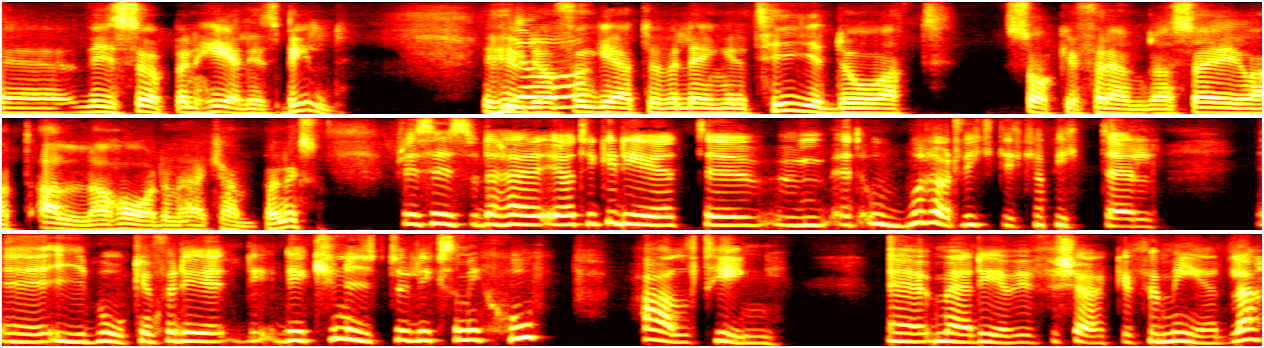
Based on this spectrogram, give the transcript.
eh, visa upp en helhetsbild. Hur det Ja. har fungerat över längre tid och att saker förändrar sig och att alla har den här kampen. Liksom. Precis, och det här, jag tycker det är ett, eh, ett oerhört viktigt kapitel eh, i boken för det, det, det knyter liksom ihop allting med det vi försöker förmedla.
